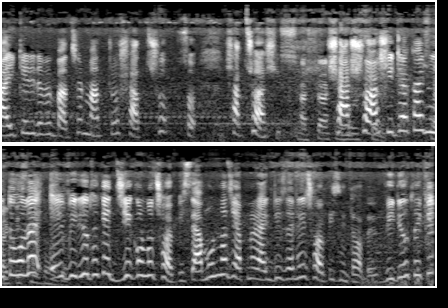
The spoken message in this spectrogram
পাইকারি দামে পাচ্ছেন মাত্র সাতশো সাতশো আশি। সাতশো আশি টাকায় নিতে হলে এই ভিডিও থেকে যে কোনো ছয় পিস এমন না যে আপনার এক ডিজাইনে ছয় পিস নিতে হবে। ভিডিও থেকে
